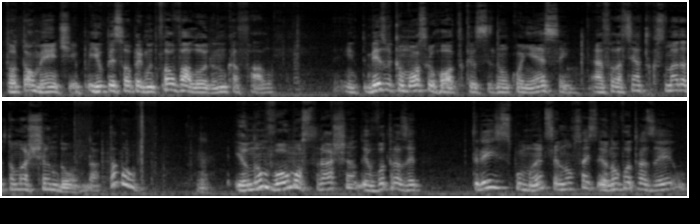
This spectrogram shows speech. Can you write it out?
Totalmente. E o pessoal pergunta qual o valor, eu nunca falo mesmo que eu mostre o rótulo que vocês não conhecem, ela fala assim, ah, tô acostumada a tomar Chandon. Ah, tá bom. É. Eu não vou mostrar, eu vou trazer três espumantes, ele não sai, eu não vou trazer o,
